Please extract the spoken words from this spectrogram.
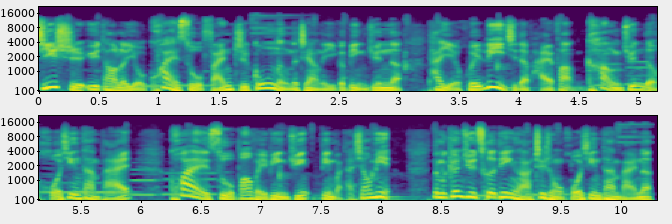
即使遇到了有快速繁殖功能的这样的一个病菌呢，它也会立即的排放抗菌的活性蛋白，快速包围病菌并把它消灭。那么根据测定啊，这种活性蛋白呢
